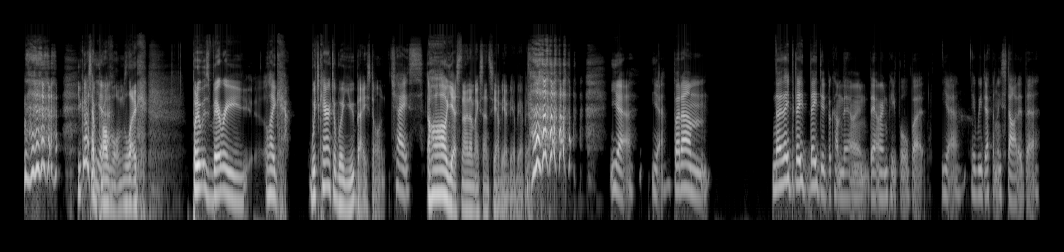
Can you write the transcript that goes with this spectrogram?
you guys have Yeah. problems, like. But it was very like, which character were you based on? Chase. Oh yes, no, that makes sense. Yeah, yeah, yeah, yeah, yeah. yeah, yeah, but um, no, they they they did become their own their own people, but yeah, we definitely started there.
